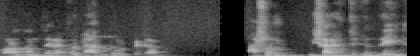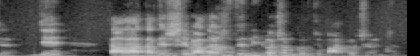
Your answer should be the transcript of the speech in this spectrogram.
গণতন্ত্রের এত ঢাকঢোল পেটানো। আসল বিষয় হচ্ছে কিন্তু এইটা, যে তারা তাদের সেবাদাসদের নির্বাচন করছে পাঁচ বছরের জন্য।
